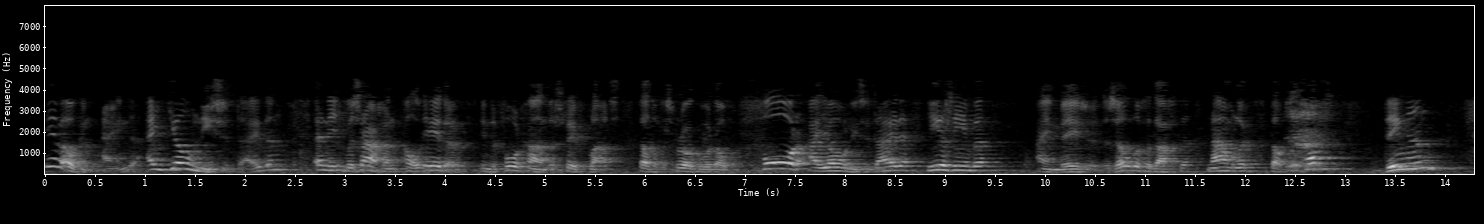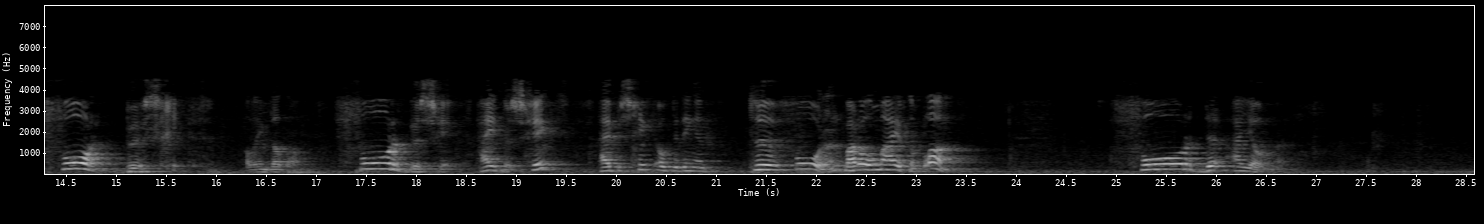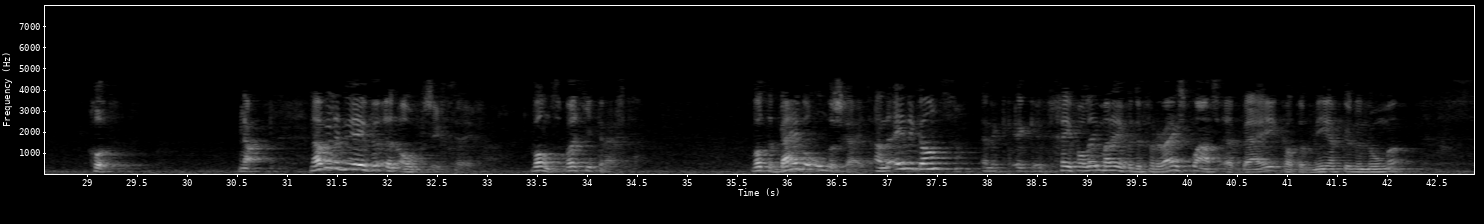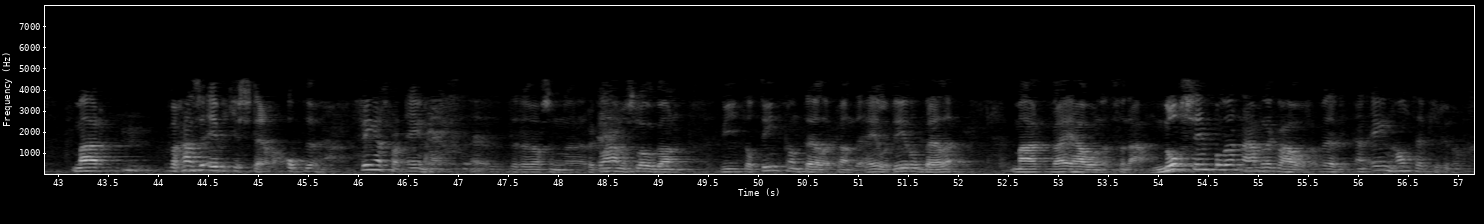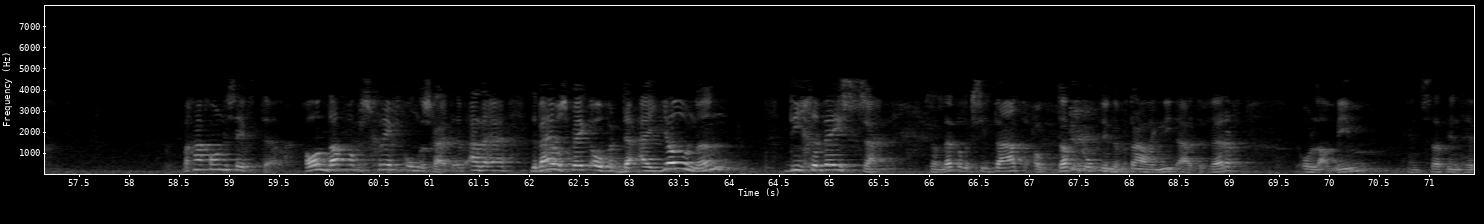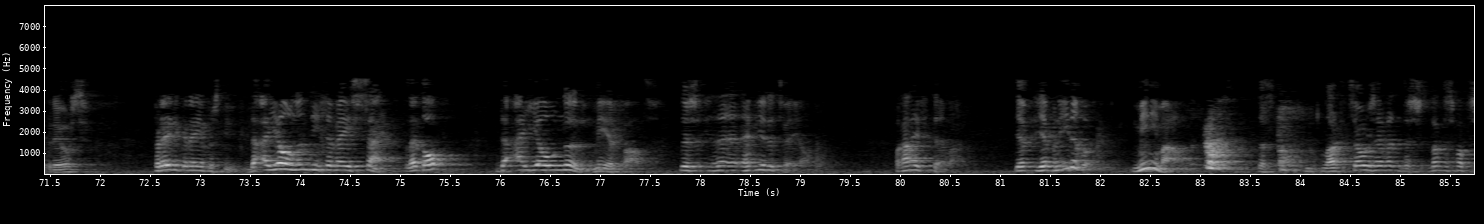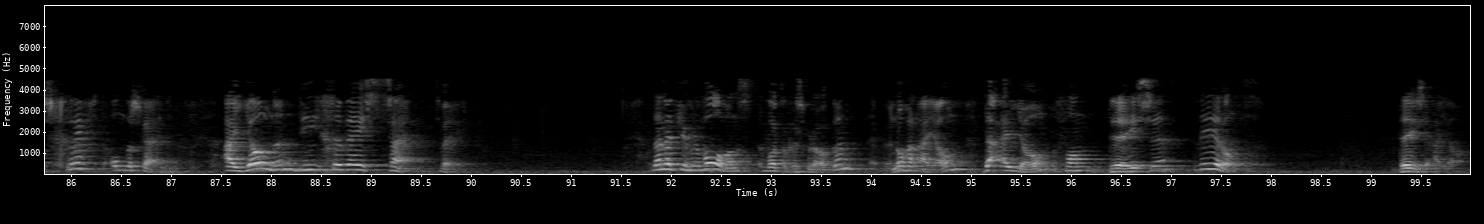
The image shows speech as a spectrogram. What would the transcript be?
Die hebben ook een einde. Ionische tijden. En we zagen al eerder in de voorgaande schriftplaats dat er gesproken wordt over voor Ionische tijden. Hier zien we eindwezen dezelfde gedachte. Namelijk dat God dingen voorbeschikt. Alleen dat dan. Voorbeschikt. Hij beschikt, hij beschikt ook de dingen tevoren. Waarom? Hij heeft een plan. Voor de Ionen. Goed. Nou, nou wil ik u even een overzicht geven. Want wat je krijgt. Wat de Bijbel onderscheidt. Aan de ene kant, en ik, ik, geef alleen maar even de verwijsplaats erbij. Ik had er meer kunnen noemen. Maar we gaan ze eventjes stellen. Op de vingers van één hand. Er was een eh, reclameslogan. Wie tot tien kan tellen, kan de hele wereld bellen. Maar wij houden het vandaag nog simpeler. Namelijk, we houden, aan één hand heb je genoeg. We gaan gewoon eens even tellen. Gewoon dat wat de schrift onderscheidt. De, Bijbel spreekt over de ionen die geweest zijn. Dat is een letterlijk citaat. Ook dat komt in de vertaling niet uit de verf. Olamim. En staat in het Hebreeuws. Prediker 1 vers 10. De ionen die geweest zijn. Let op de ionen meervoud. Dus uh, heb je er twee al. We gaan even tellen. Je hebt, je hebt in ieder geval minimaal. Laat ik het zo zeggen. Dus dat is wat de schrift onderscheidt. Ionen die geweest zijn. Twee. Dan heb je vervolgens, wordt er gesproken, hebben we nog een ion. De ion van deze wereld. Deze ion.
